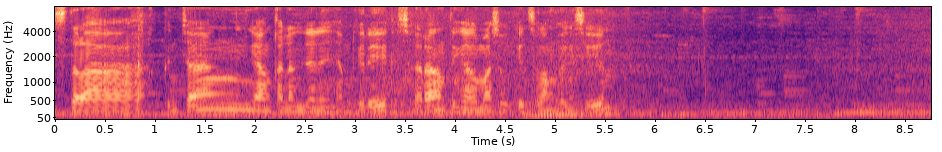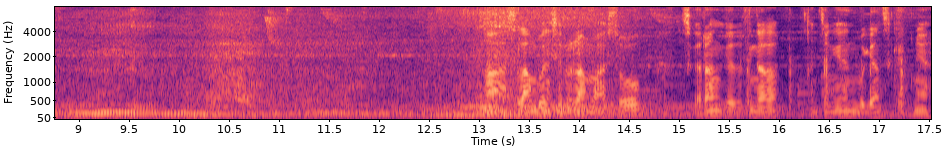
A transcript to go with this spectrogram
setelah kencang yang kanan dan yang kiri sekarang tinggal masukin selang bensin. Nah selang bensin udah masuk sekarang kita tinggal kencengin bagian skate nya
